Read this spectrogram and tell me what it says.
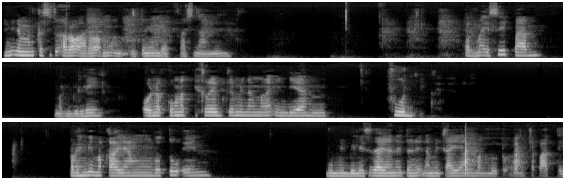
Hindi naman kasi ito araw-araw ito yung breakfast namin. Pag maisipan, magbili. O na, kung nag-crave kami ng mga Indian food, pag hindi makayang lutuin, bumibili. Kaya nito hindi namin kayang magluto ng chapati.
